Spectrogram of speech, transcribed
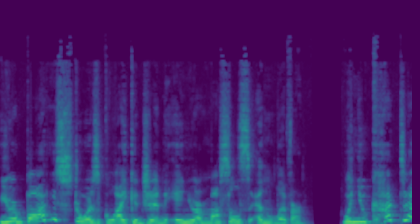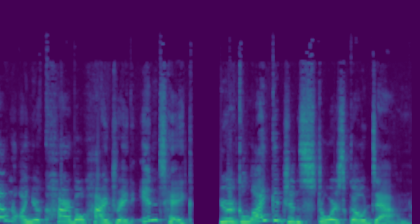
Your body stores glycogen in your muscles and liver. When you cut down on your carbohydrate intake, your glycogen stores go down.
